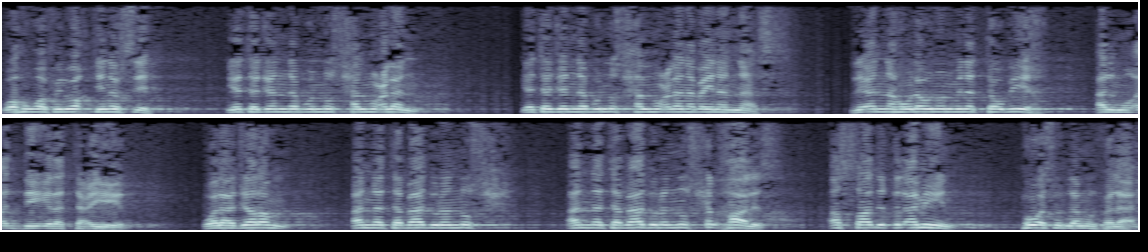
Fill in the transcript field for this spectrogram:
وهو في الوقت نفسه يتجنب النصح المعلن يتجنب النصح المعلن بين الناس لأنه لون من التوبيخ المؤدي إلى التعيير. ولا جرم أن تبادل النصح أن تبادل النصح الخالص الصادق الأمين هو سلم الفلاح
